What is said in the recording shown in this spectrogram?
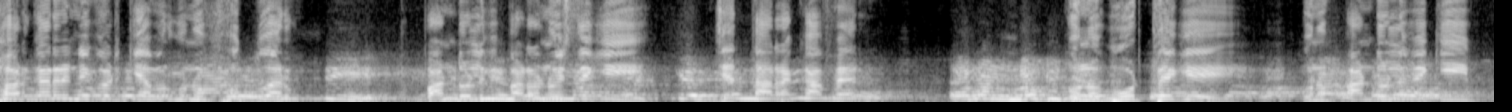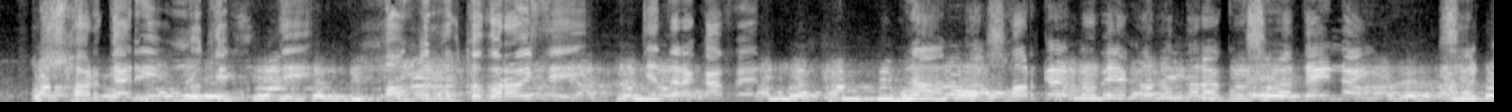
সরকারের নিকট কি এমন কোনো ফতুয়ার পাণ্ডুলিপি পাঠানো হয়েছে কি যে তারা কাফের? কোনো বোর্ড থেকে কোনো পাণ্ডুলিপি কি সরকারি নথিভুক্তে অন্তর্ভুক্ত করা হয়েছে যে তারা কাফের? না সরকার ভাবে এখনও তারা ঘোষণা দেয় নাই। সেটা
